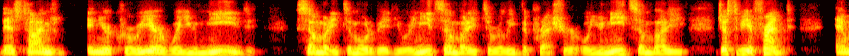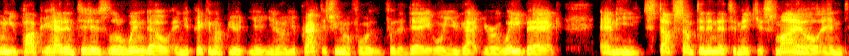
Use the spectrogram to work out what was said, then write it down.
there's times in your career where you need somebody to motivate you, or you need somebody to relieve the pressure, or you need somebody just to be a friend and when you pop your head into his little window and you're picking up your, your, you know your practice uniform for the day or you got your away bag and he stuffed something in it to make you smile and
